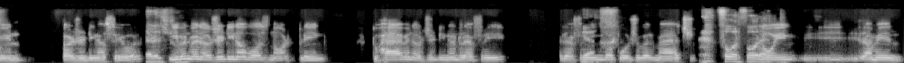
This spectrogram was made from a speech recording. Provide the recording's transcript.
in Argentina's favor. that is true. Even when Argentina was not playing, to have an Argentinian referee refereeing the Portugal match four, four. I knowing i mean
